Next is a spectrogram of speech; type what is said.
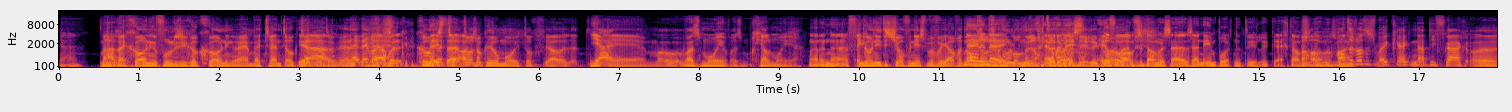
ja. Maar ja. bij Groningen voelden zich ook Groningen en bij Twente ook Tukker, ja. toch? Nee, nee, maar, ja, maar Groningen meeste... Twente was ook heel mooi, toch? Ja, ja, ja, ja. was mooi, was heel mooi, ja. Maar een, uh, vriend... Ik wil niet het chauvinisme van jou van nee, Amsterdam nee, nee. Boel onderuit nee, halen, meeste, Heel hoor, veel maar... Amsterdammers zijn, zijn import natuurlijk, echte Amsterdammers. Maar, wat, wat, is, wat is, ik kijk naar die vraag uh,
